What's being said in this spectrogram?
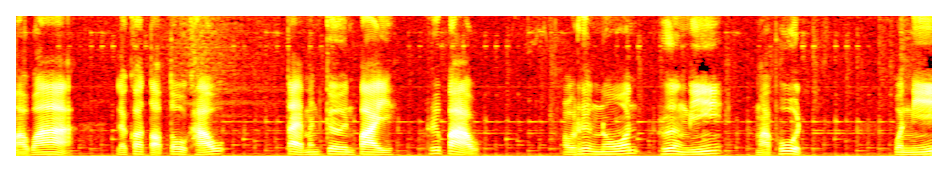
มาว่า แล้วก็ตอบโต้เขา แต่มันเกินไปหรือเปล่า เอาเรื่องโน้น เรื่องนี้มาพูด วันนี้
